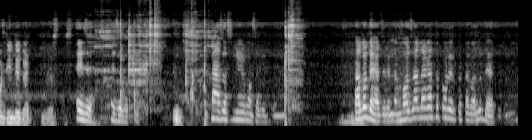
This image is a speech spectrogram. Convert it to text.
বটি দিয়ে কাটতে আস্তে আস্তে। এই যে এই যে না চাচলি মজা লাগবে না। ভালো দেখা যাবে না। মজা লাগা তো পরের কথা ভালো দেখা যাবে না।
